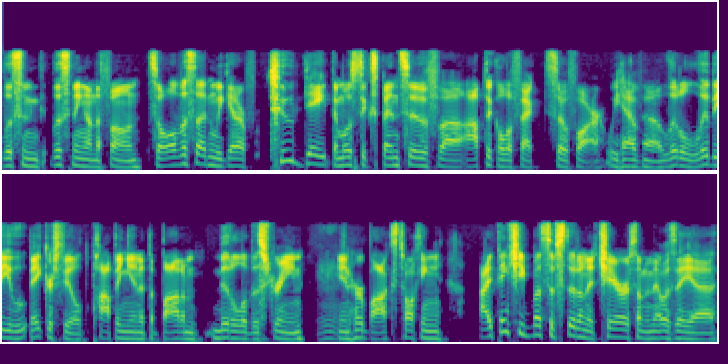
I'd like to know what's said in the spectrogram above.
listening listening on the phone. So all of a sudden we get our to date the most expensive uh, optical effect so far. We have uh, little Libby Bakersfeld popping in at the bottom middle of the screen in her box talking. I think she must have stood on a chair or something. That was a uh,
